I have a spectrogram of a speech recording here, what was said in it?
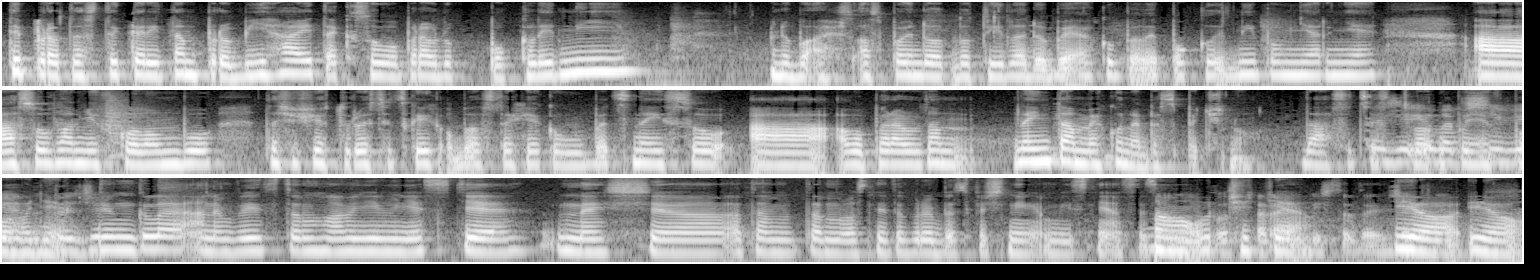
ty protesty, které tam probíhají, tak jsou opravdu poklidný nebo až, aspoň do, do téhle doby jako byly poklidný poměrně a jsou hlavně v Kolombu, takže v těch turistických oblastech jako vůbec nejsou a, a opravdu tam, není tam jako nebezpečno. Dá se cestovat úplně v pohodě. do džungle a nebo v tom hlavním městě, než eh, a tam, tam vlastně to bude bezpečný a místně asi no, určitě. Postarají, když to tak. Jo, jo.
